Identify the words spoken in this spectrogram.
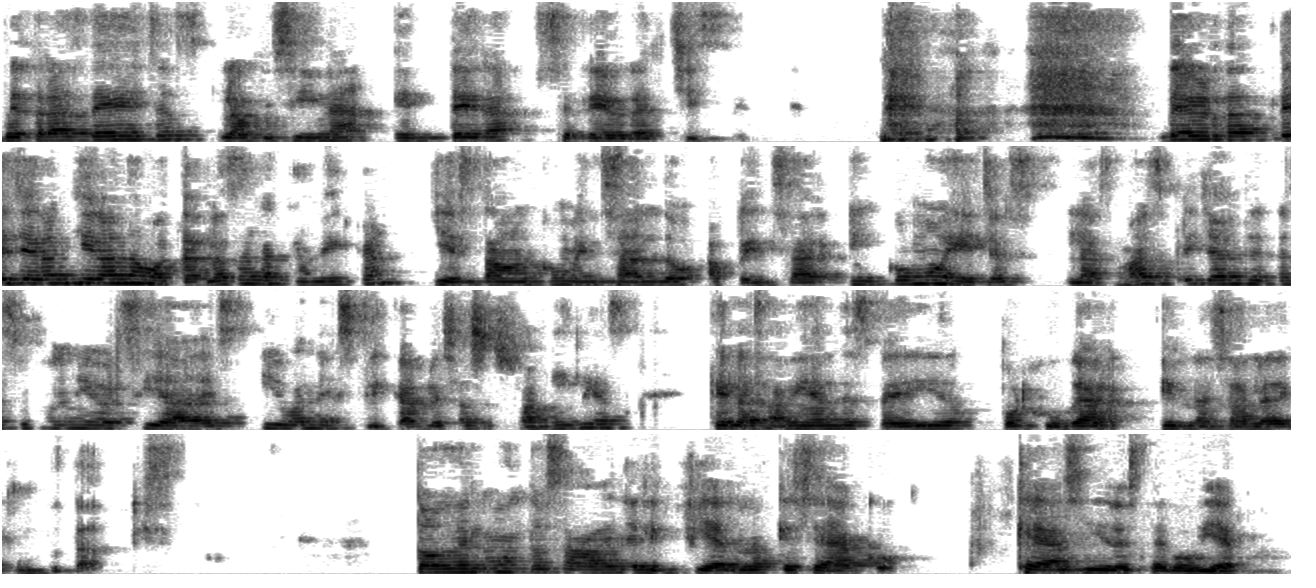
Detrás de ellas, la oficina entera celebra el chiste. de verdad creyeron que iban a botarlas a la caneca y estaban comenzando a pensar en cómo ellas, las más brillantes de sus universidades, iban a explicarles a sus familias que las habían despedido por jugar en la sala de computadores. Todo el mundo sabe en el infierno que, se ha, que ha sido este gobierno,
